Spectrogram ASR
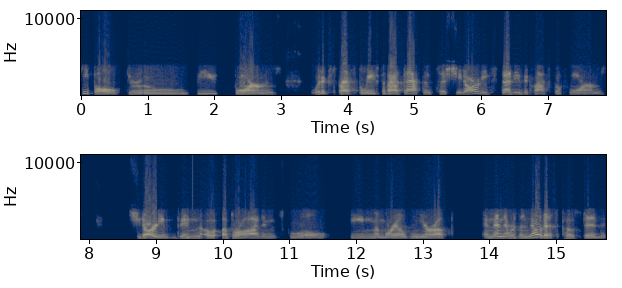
people through these forms would express beliefs about death. And so she'd already studied the classical forms. She'd already been o- abroad in school, seeing memorials in Europe. And then there was a notice posted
